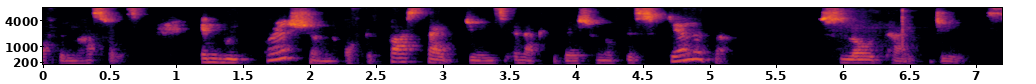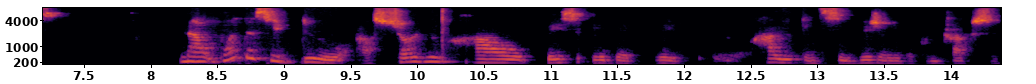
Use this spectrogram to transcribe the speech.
of the muscles, and repression of the fast type genes and activation of the skeletal slow type genes. Now, what does it do? I'll show you how basically the, the how you can see visually the contraction,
